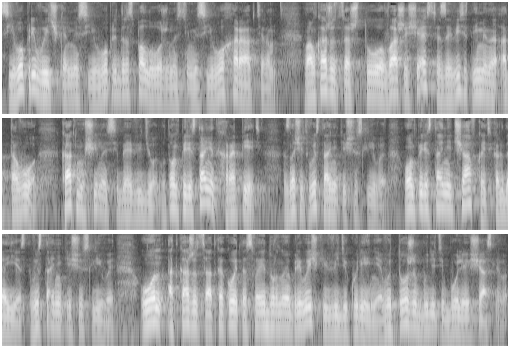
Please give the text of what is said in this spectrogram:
С его привычками, с его предрасположенностями, с его характером. Вам кажется, что ваше счастье зависит именно от того, как мужчина себя ведет. Вот он перестанет храпеть, значит вы станете счастливы. Он перестанет чавкать, когда ест, вы станете счастливы. Он откажется от какой-то своей дурной привычки в виде курения, вы тоже будете более счастливы.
